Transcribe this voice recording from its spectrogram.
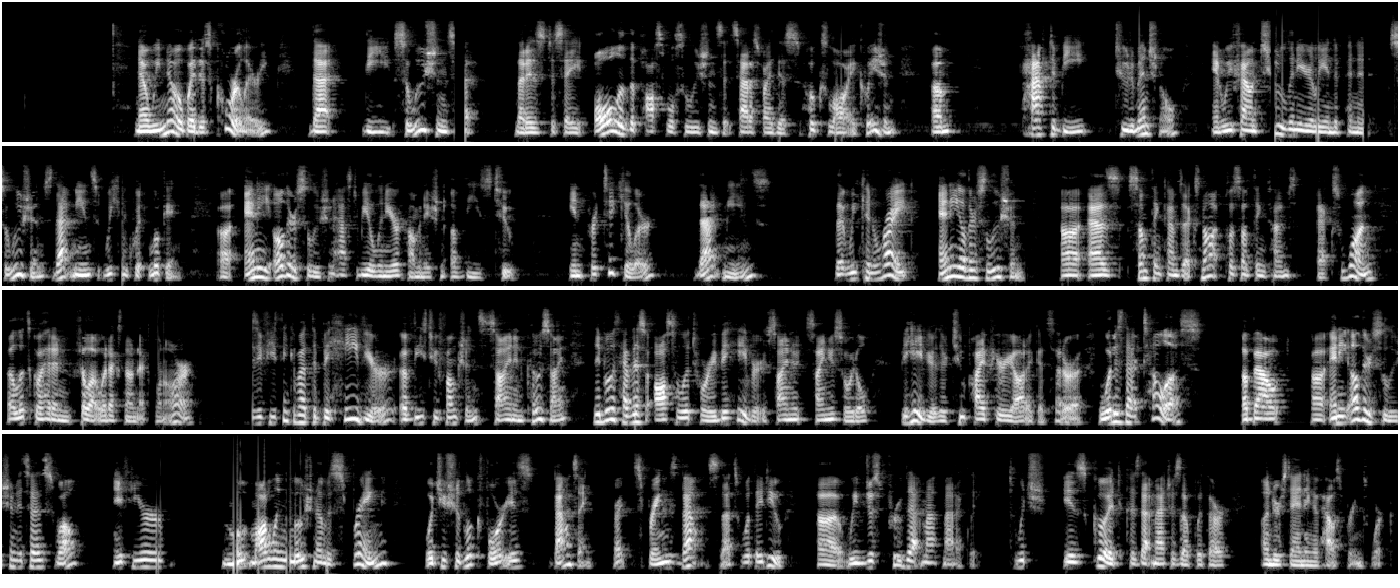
Now we know by this corollary that the solution set, that is to say all of the possible solutions that satisfy this Hooke's law equation, um, have to be two-dimensional, and we found two linearly independent solutions. That means we can quit looking. Uh, any other solution has to be a linear combination of these two. In particular, that means that we can write any other solution uh, as something times x naught plus something times x1. Uh, let's go ahead and fill out what x naught and x1 are. If you think about the behavior of these two functions, sine and cosine, they both have this oscillatory behavior, sin sinusoidal behavior. They're 2 pi periodic, etc. What does that tell us about uh, any other solution? It says, well, if you're mo modeling the motion of a spring, what you should look for is bouncing, right? Springs bounce. That's what they do. Uh, we've just proved that mathematically, which is good because that matches up with our understanding of how springs work.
